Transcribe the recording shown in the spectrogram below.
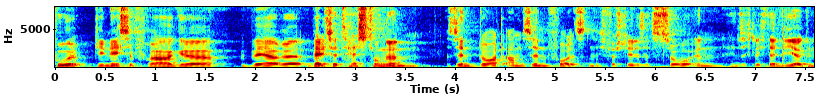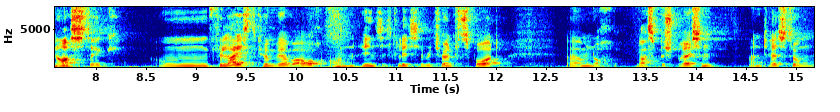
Cool. Die nächste Frage wäre, welche Testungen sind dort am sinnvollsten? Ich verstehe das jetzt so in hinsichtlich der Diagnostik. Um, vielleicht können wir aber auch hinsichtlich Return to Sport ähm, noch was besprechen an Testungen.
